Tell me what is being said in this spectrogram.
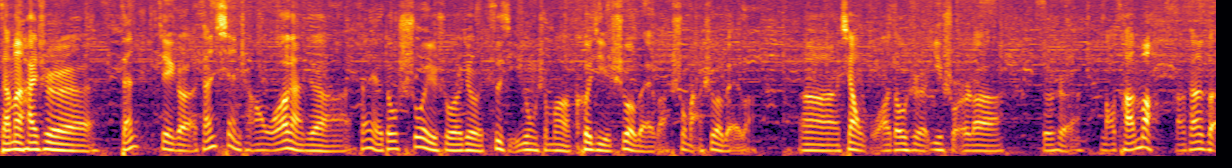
咱们还是咱这个咱现场，我感觉啊，咱也都说一说，就是自己用什么科技设备吧，数码设备吧。呃，像我都是一水儿的，就是脑残嘛，脑残粉，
